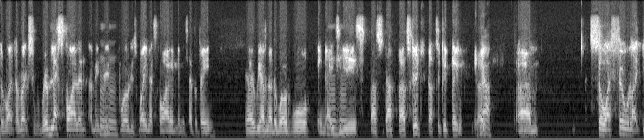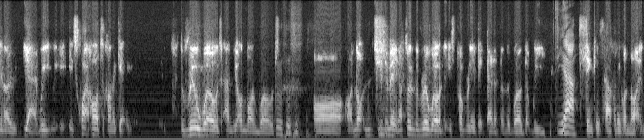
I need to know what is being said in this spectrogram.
the right direction. We're less violent. I mean, mm-hmm. the world is way less violent than it's ever been. You know, we haven't had a world war in mm-hmm. 80 years. That's that, that's good. That's a good thing. You know. Yeah. Um, so I feel like you know, yeah, we it's quite hard to kind of get the real world and the online world are are not. Do you know what I mean? I feel the real world is probably a bit better than the world that we yeah think is happening online.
